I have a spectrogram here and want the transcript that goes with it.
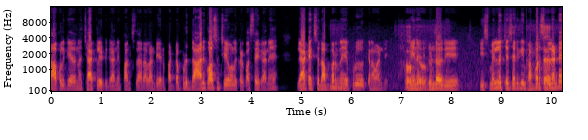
లోపలికి ఏదైనా చాక్లెట్ కానీ పంచదార అలాంటివి ఏమైనా పడ్డప్పుడు దానికోసం చీమలు ఇక్కడికి వస్తాయి కానీ లాటెక్స్ రబ్బర్ని ఎప్పుడు తినవండి మెయిన్ అది. రెండోది ఈ స్మెల్ వచ్చేసరికి రబ్బర్. స్మెల్ అంటే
